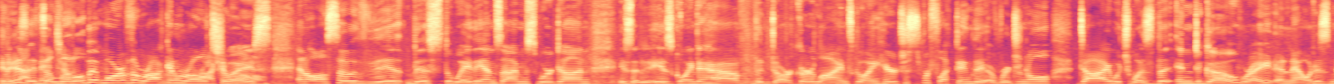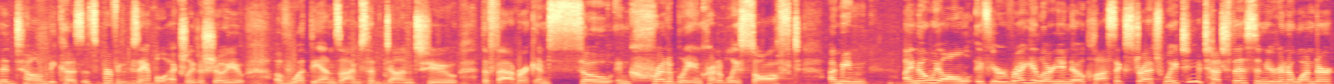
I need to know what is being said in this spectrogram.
It is, it's a little bit more of the rock and roll choice. And, roll. and also this, this, the way the enzymes were done is that it is going to have the darker lines going here, just reflecting the original dye, which was the indigo, right? And now it is mid-tone because it's a perfect example actually to show you of what the enzymes have done to the fabric and so incredibly, incredibly soft. I mean, I know we all, if you're regular, you know classic stretch. Wait till you touch this and you're gonna wonder,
